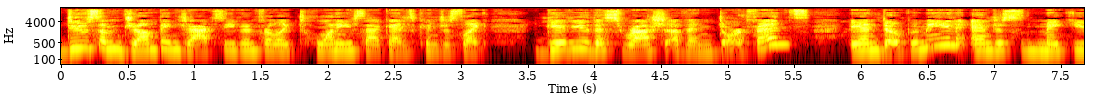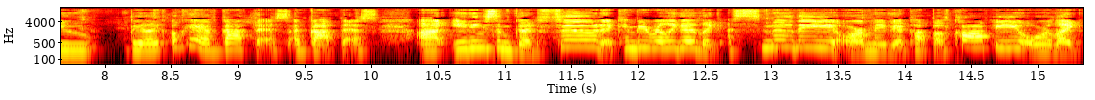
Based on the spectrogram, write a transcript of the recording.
do some jumping jacks even for like 20 seconds can just like give you this rush of endorphins and dopamine and just make you be like, okay, I've got this. I've got this. Uh, eating some good food. It can be really good, like a smoothie or maybe a cup of coffee or like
